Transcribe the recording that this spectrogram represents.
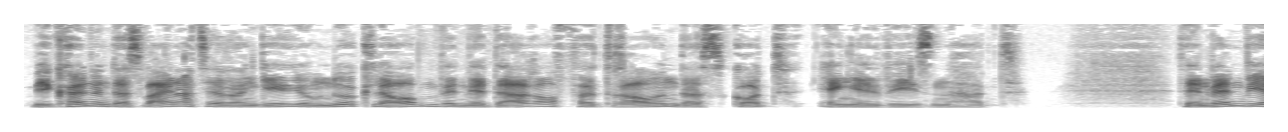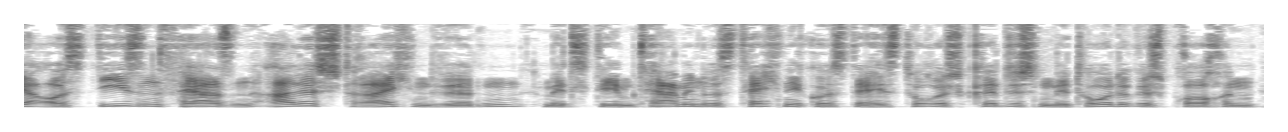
Wir können das Weihnachtsevangelium nur glauben, wenn wir darauf vertrauen, dass Gott Engelwesen hat. Denn wenn wir aus diesen Versen alles streichen würden, mit dem Terminus technicus der historisch-kritischen Methode gesprochen,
